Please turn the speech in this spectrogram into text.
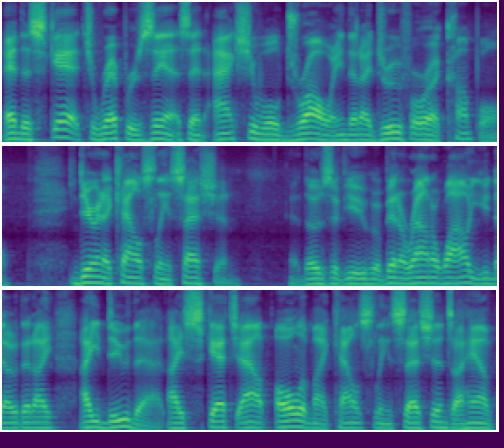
And the sketch represents an actual drawing that I drew for a couple during a counseling session. Those of you who have been around a while, you know that I, I do that. I sketch out all of my counseling sessions. I have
